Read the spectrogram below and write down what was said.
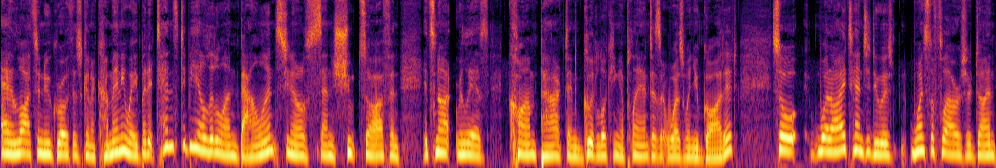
and lots of new growth is going to come anyway but it tends to be a little unbalanced. You know send shoots off and it's not really as compact and good looking a plant as it was when you got it. So what i tend to do is once the flowers are done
